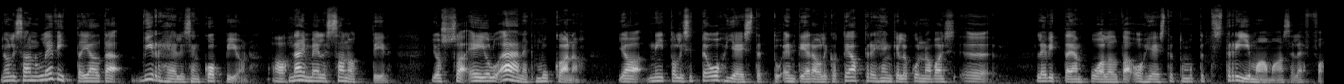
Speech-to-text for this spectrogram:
ne oli saanut levittäjältä virheellisen kopion. Ah. Näin meille sanottiin, jossa ei ollut äänet mukana. Ja niitä oli sitten ohjeistettu, en tiedä oliko teatterihenkilökunnan vai ö, levittäjän puolelta ohjeistettu, mutta striimaamaan se leffa.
